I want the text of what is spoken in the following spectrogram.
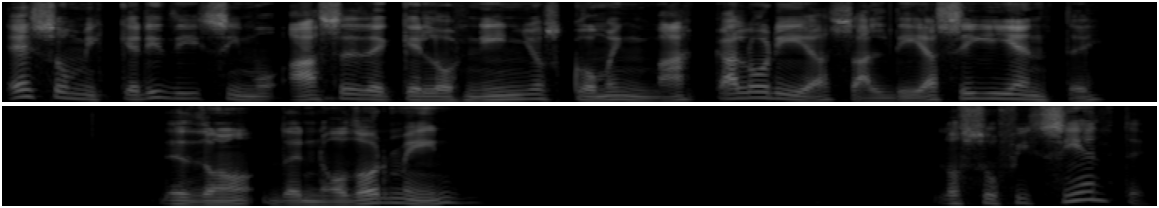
eso, mis queridísimos, hace de que los niños comen más calorías al día siguiente de no, de no dormir lo suficiente.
